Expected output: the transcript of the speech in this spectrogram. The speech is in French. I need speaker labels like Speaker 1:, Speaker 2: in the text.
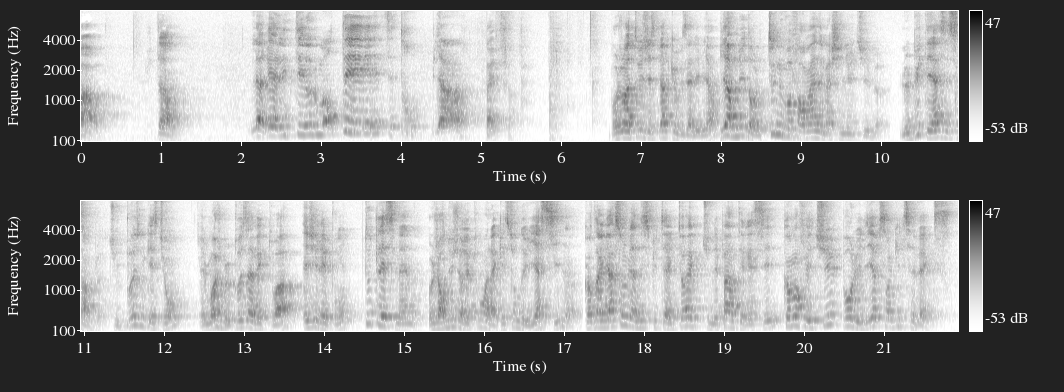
Speaker 1: Waouh Putain La réalité augmentée C'est trop bien Bref. Bonjour à tous, j'espère que vous allez bien. Bienvenue dans le tout nouveau format de ma chaîne YouTube. Le but est assez simple, tu me poses une question, et moi je me pose avec toi, et j'y réponds toutes les semaines. Aujourd'hui je réponds à la question de Yacine. Quand un garçon vient discuter avec toi et que tu n'es pas intéressé, comment fais-tu pour lui dire sans qu'il se vexe?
